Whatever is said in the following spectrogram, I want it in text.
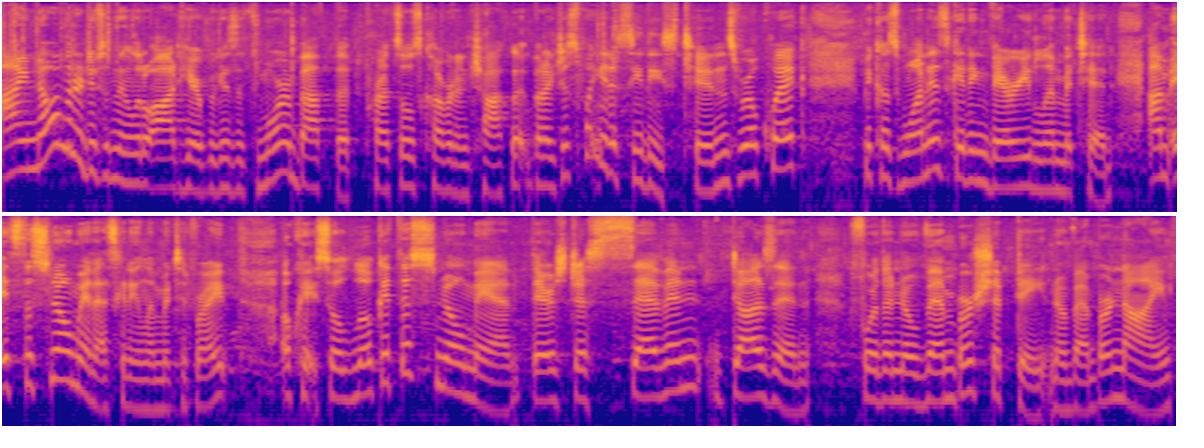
I know I'm going to do something a little odd here because it's more about the pretzels covered in chocolate, but I just want you to see these tins real quick because one is getting very limited. Um, it's the snowman that's getting limited, right? Okay, so look at the snowman. There's just seven dozen for the November ship date, November 9th,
